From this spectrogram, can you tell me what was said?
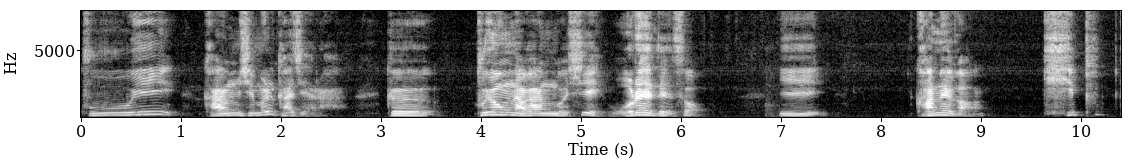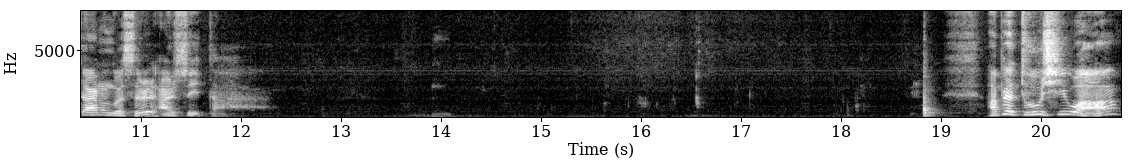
구의 감심을 가지해라. 그 부용 나간 것이 오래돼서 이 감회가 깊다는 것을 알 수 있다. 앞에 두 시와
